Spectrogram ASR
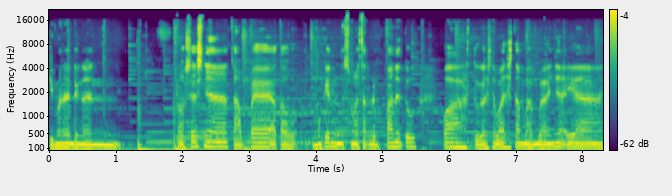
Gimana dengan prosesnya? Capek atau mungkin semester depan itu wah tugasnya pasti tambah banyak ya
